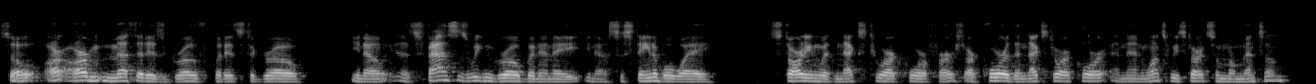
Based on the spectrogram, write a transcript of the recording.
So our our method is growth, but it's to grow, you know, as fast as we can grow, but in a you know sustainable way, starting with next to our core first, our core, then next to our core, and then once we start some momentum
